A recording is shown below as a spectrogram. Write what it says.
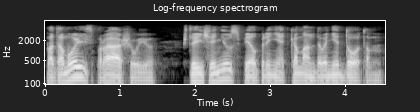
Потому и спрашиваю, что еще не успел принять командование дотом.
